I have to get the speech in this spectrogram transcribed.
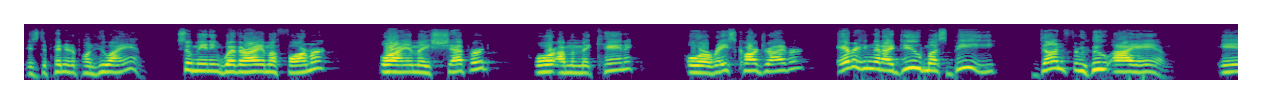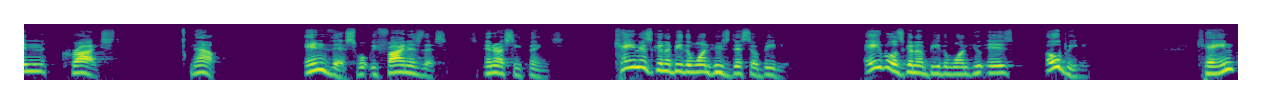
is dependent upon who I am. So, meaning whether I am a farmer, or I am a shepherd, or I'm a mechanic, or a race car driver, Everything that I do must be done through who I am in Christ. Now, in this, what we find is this some interesting things. Cain is going to be the one who's disobedient, Abel is going to be the one who is obedient. Cain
